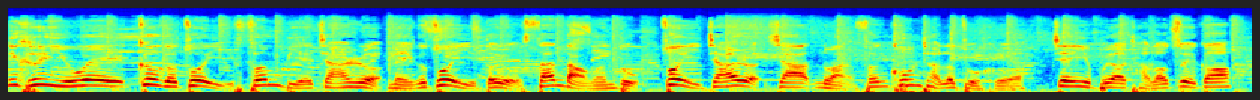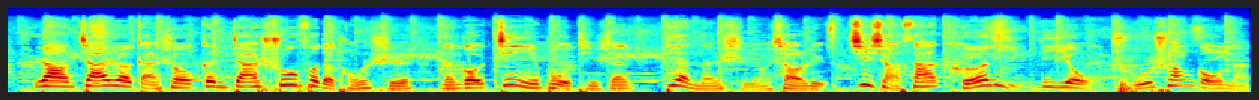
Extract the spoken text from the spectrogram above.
你可以为各个座椅分别加热，每个座椅都有三档温度。座椅加热加暖风空调的组合，建议不要调到最高，让加热感受更加舒服的同时，能够进一步提升电能使用效率。技巧三：合理利用除霜功能。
